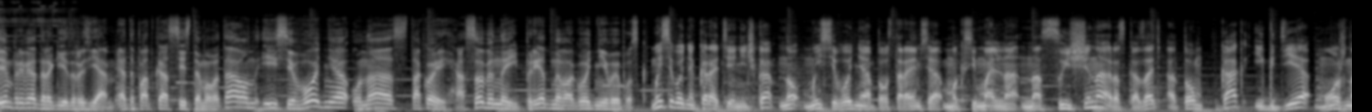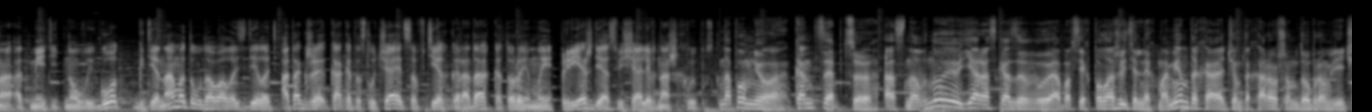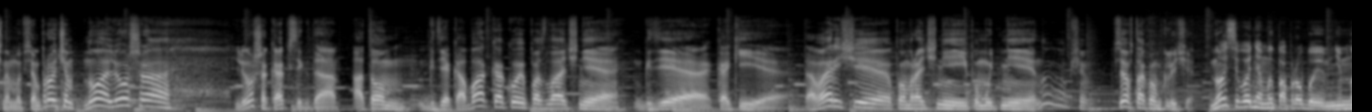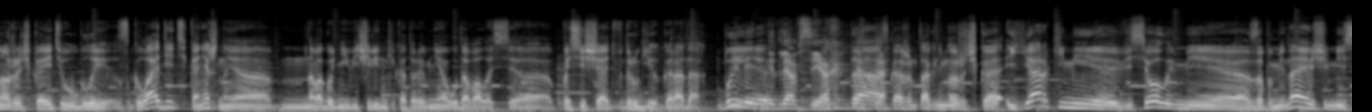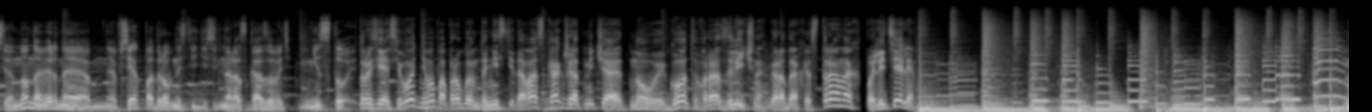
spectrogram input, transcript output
Всем привет, дорогие друзья! Это подкаст System of a Town, и сегодня у нас такой особенный предновогодний выпуск. Мы сегодня коротенечко, но мы сегодня постараемся максимально насыщенно рассказать о том, как и где можно отметить Новый год, где нам это удавалось сделать, а также как это случается в тех городах, которые мы прежде освещали в наших выпусках. Напомню концепцию основную. Я рассказываю обо всех положительных моментах, о чем-то хорошем, добром, вечном и всем прочем. Ну а Леша Лёша, как всегда, о том, где кабак какой позлачнее, где какие товарищи помрачнее и помутнее, ну, общем, все в таком ключе. Но сегодня мы попробуем немножечко эти углы сгладить. Конечно, новогодние вечеринки, которые мне удавалось э, посещать в других городах, были... Не для всех. Да, скажем так, немножечко яркими, веселыми, запоминающимися, но, наверное, всех подробностей действительно рассказывать не стоит. Друзья, сегодня мы попробуем донести до вас, как же отмечают Новый год в различных городах и странах. Полетели!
